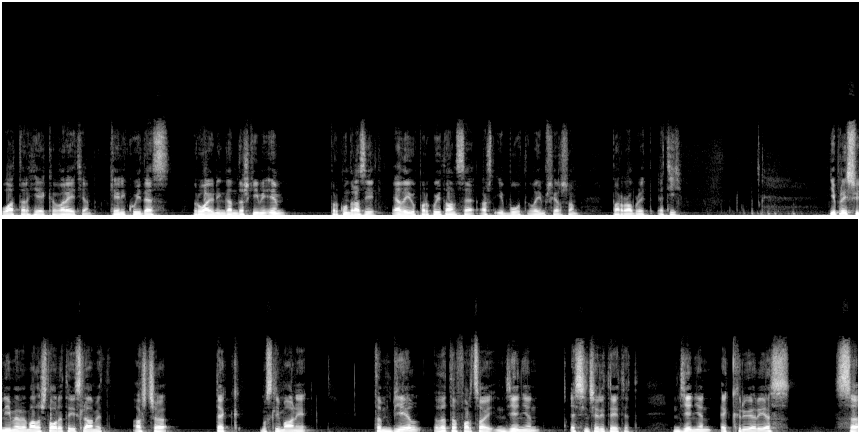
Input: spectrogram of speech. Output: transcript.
ua tërheq vërejtjen. Keni kujdes, ruajuni nga ndëshkimi im, përkundrazi edhe ju përkujton se është i butë dhe i mëshirshëm për robërit e tij. Një prej synimeve madhështore të Islamit është që tek muslimani të mbjell dhe të forcoj ndjenjen e sinceritetit, ndjenjen e kryerjes së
